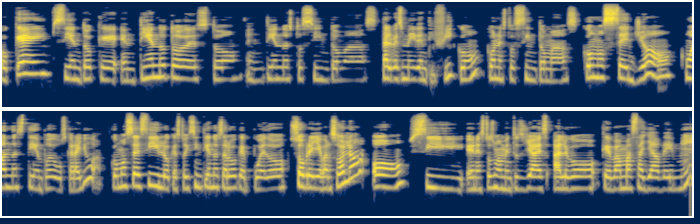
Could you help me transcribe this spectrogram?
ok, siento que entiendo todo esto, entiendo estos síntomas, tal vez me identifico con estos síntomas, ¿cómo sé yo cuándo es tiempo de buscar ayuda? ¿Cómo sé si lo que estoy sintiendo es algo que puedo sobrellevar solo o si en estos momentos ya es algo que va más allá de mí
